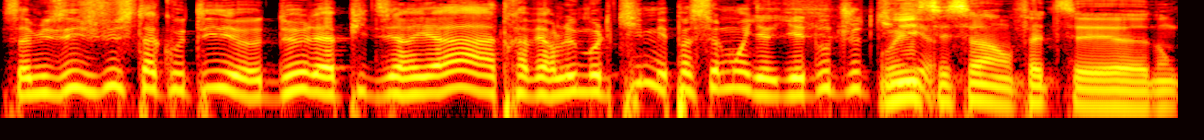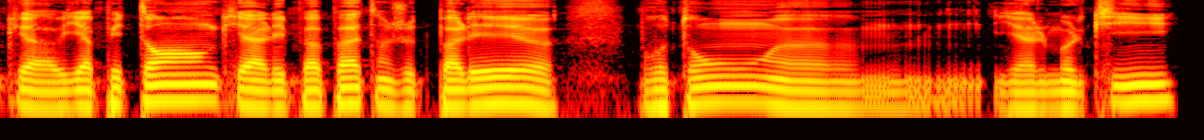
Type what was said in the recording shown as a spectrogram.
s'amuser juste à côté euh, de la pizzeria à travers le molki, mais pas seulement, il y a, d'autres jeux de quilles. Oui, c'est ça. En fait, c'est euh, donc il y y a pétanque, il y a les papates, un jeu de palais breton, euh, il y a le molki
